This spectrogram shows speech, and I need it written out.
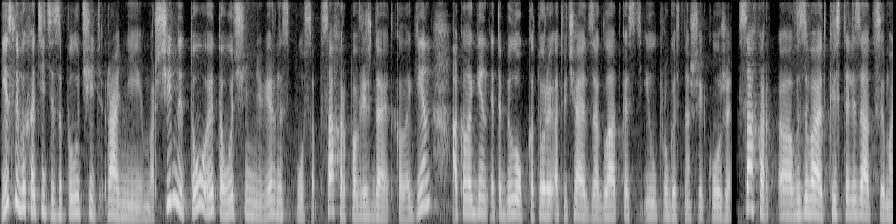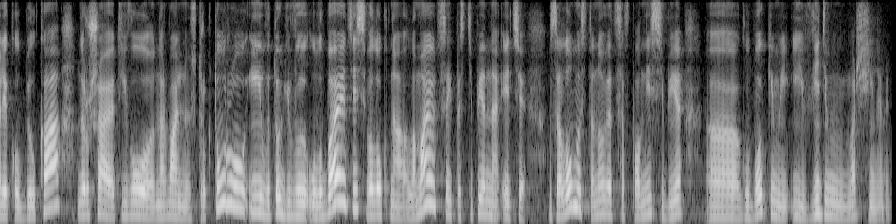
если вы хотите заполучить ранние морщины, то это очень верный способ. Сахар повреждает коллаген, а коллаген – это белок, который отвечает за гладкость и упругость нашей кожи. Сахар э, вызывает кристаллизацию молекул белка, нарушает его нормальную структуру, и в итоге вы улыбаетесь, волокна ломаются, и постепенно эти заломы становятся вполне себе э, глубокими и видимыми морщинами.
